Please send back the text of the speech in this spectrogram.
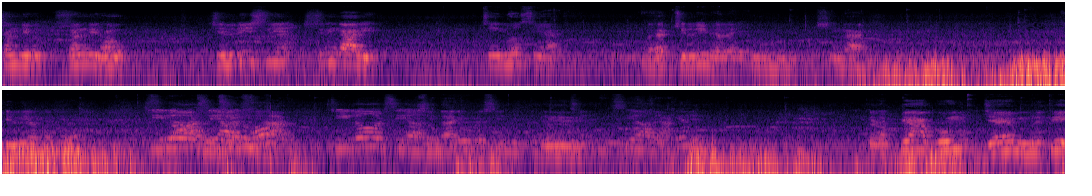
सन्निधौ चिल्ली श्रृंगारी। चिन्हो सियार वह चिल्ली भेलै श्रृंगारी। चिल्ली है? चीलो और सियारो। चीलो सिंगारी में हम्म। सियार कृपया गुम जय मृति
